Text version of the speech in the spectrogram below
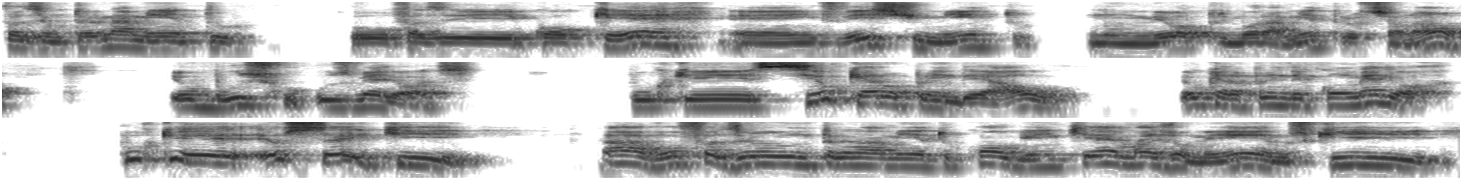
fazer um treinamento ou fazer qualquer é, investimento no meu aprimoramento profissional, eu busco os melhores. Porque se eu quero aprender algo, eu quero aprender com o melhor. Porque eu sei que, ah, vou fazer um treinamento com alguém que é mais ou menos, que,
